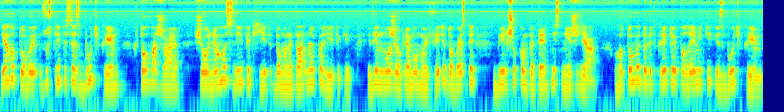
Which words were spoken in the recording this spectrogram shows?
Я готовий зустрітися з будь-ким, хто вважає, що у нього свій підхід до монетарної політики, і він може у прямому ефірі довести більшу компетентність, ніж я. Готовий до відкритої полеміки із будь-ким,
